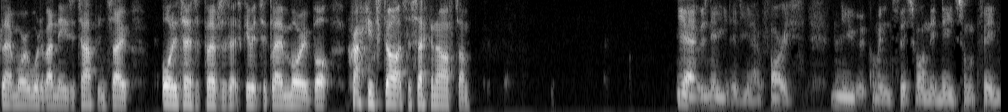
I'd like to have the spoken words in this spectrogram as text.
Glenn Murray would have had an easy tap tapping. So, all intents and purposes, let's give it to Glenn Murray. But cracking start to the second half, Tom. Yeah, it was needed. You know, Forest knew that coming into this one they'd need something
